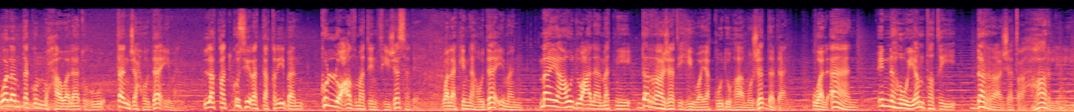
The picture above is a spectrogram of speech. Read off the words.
ولم تكن محاولاته تنجح دائما. لقد كسرت تقريبا كل عظمة في جسده. ولكنه دائما ما يعود على متن دراجته ويقودها مجددا. والآن إنه يمتطي دراجة هارلي.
